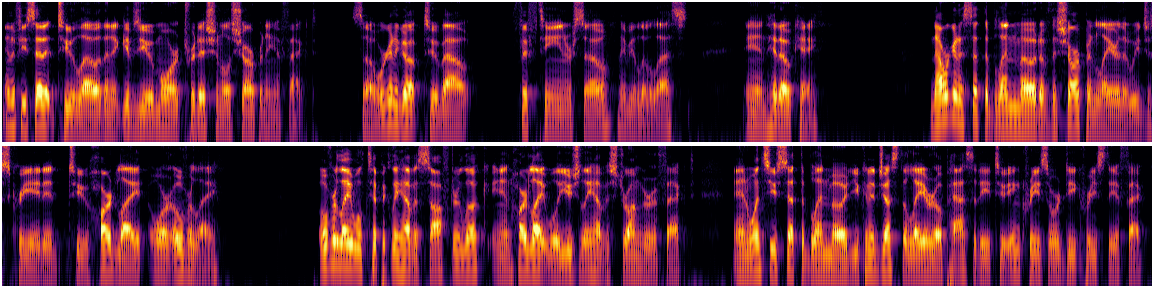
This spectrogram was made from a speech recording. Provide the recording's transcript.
And if you set it too low, then it gives you a more traditional sharpening effect. So we're going to go up to about 15 or so, maybe a little less, and hit OK. Now we're going to set the blend mode of the sharpen layer that we just created to hard light or overlay. Overlay will typically have a softer look and hard light will usually have a stronger effect. And once you set the blend mode, you can adjust the layer opacity to increase or decrease the effect.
